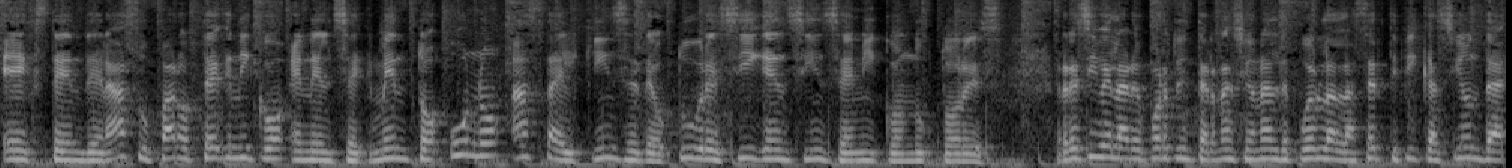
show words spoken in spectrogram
extenderá su paro técnico en el segmento 1 hasta el 15 de octubre. Siguen sin semiconductores. Recibe el Aeropuerto Internacional de Puebla la certificación de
